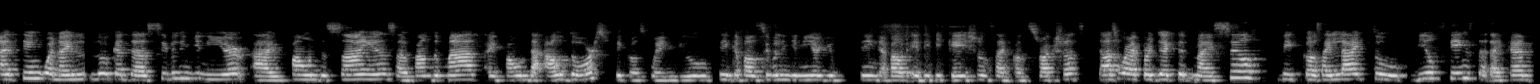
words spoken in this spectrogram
I think when I look at the civil engineer, I found the science, I found the math, I found the outdoors, because when you think about civil engineer, you think about edifications and constructions. That's where I projected myself because I like to build things that I can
